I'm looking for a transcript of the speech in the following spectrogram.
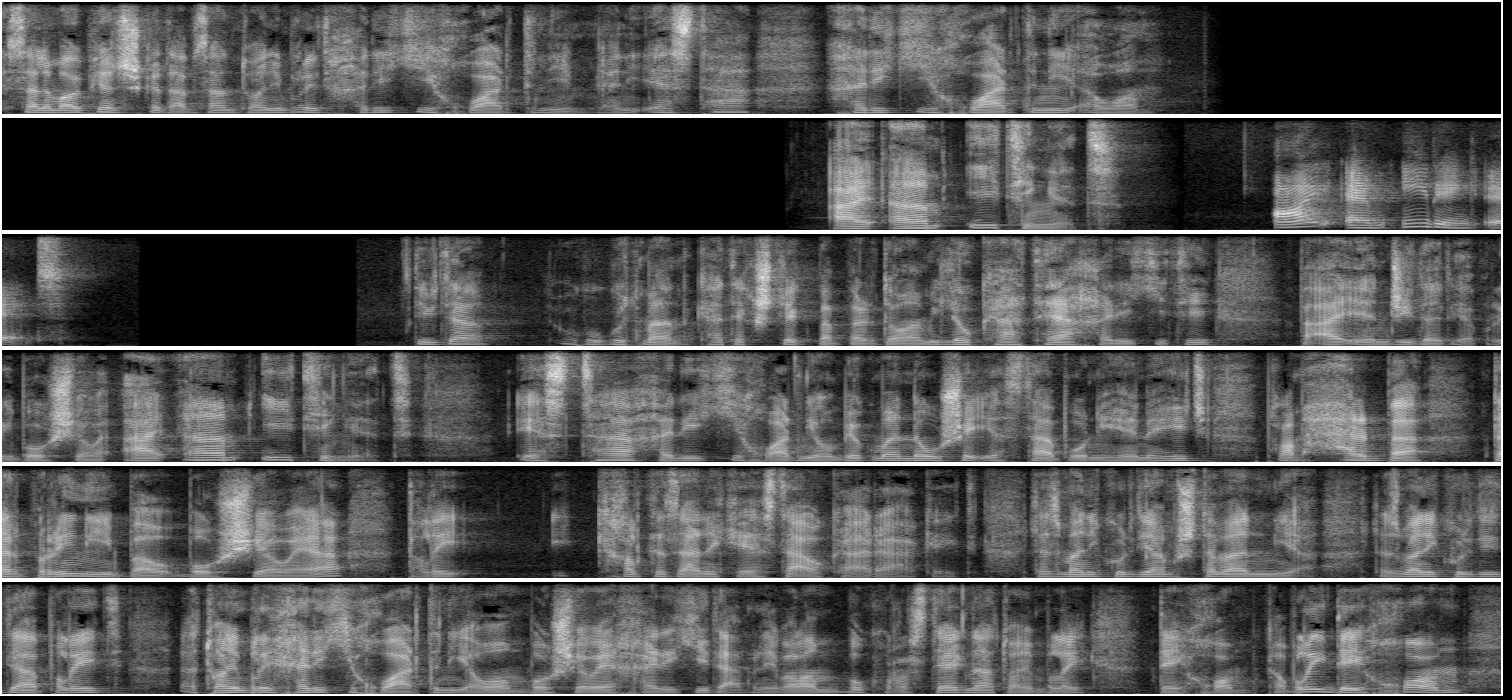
ئێستا لە ماوەی پێنج شکەدا بزان توانی بڵیت خەریکی خواردنیم ینی ئێستا خەریکی خواردنی ئەوەم I am eating it I am eating it دیوتە وەکو گوتمان کاتێک شتێک بە بەردەوامی لەو کاتەیە خەریکیتی بە ING دەریێبڕی بەو شێوە I am eating it ئێستا خەریکی خواردنیەوە بێگومان نەوشەی ئێستا بۆ نهێنە هیچ بەڵام هەر بە دەربڕینی بەو شێوەیە دەڵی خەڵکە زانێت کە ئێستا ئەو کاراکەیت لە زمانی کوردی ئەم شتەمان نییە لە زمانی کوردیدا بڵیت ئەتوانین بڵی خەریکی خواردنی ئەوەم بۆ شێوەیە خەریکی دابنی بەڵام بۆکو ڕستەیەک ناتوانین بڵێ دەیخۆم کە بڵی دەیخۆم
